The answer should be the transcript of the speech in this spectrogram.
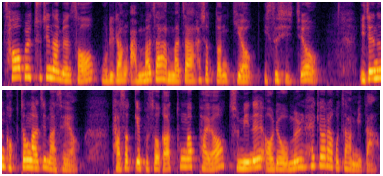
사업을 추진하면서 우리랑 안 맞아 안 맞아 하셨던 기억 있으시죠? 이제는 걱정하지 마세요. 다섯 개 부서가 통합하여 주민의 어려움을 해결하고자 합니다.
